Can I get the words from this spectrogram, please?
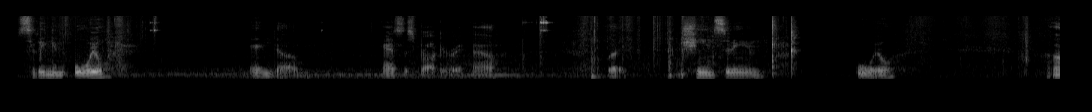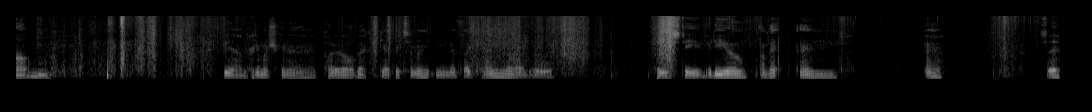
sitting in oil, and um, that's the sprocket right now. But chain sitting in oil. Um, yeah, I'm pretty much gonna put it all back together tonight, and if I can, I will post a video of it, and yeah, see.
